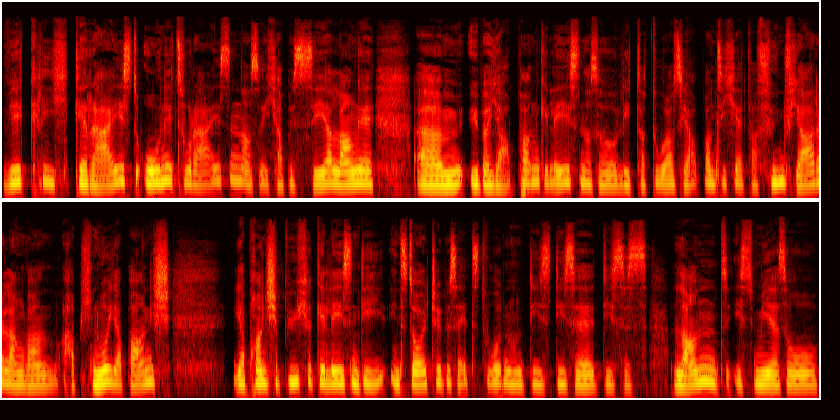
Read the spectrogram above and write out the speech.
wirklich gereist, ohne zu reisen. Also ich habe sehr lange ähm, über Japan gelesen, also Literatur aus Japan, sicher etwa fünf Jahre lang habe ich nur Japanisch japanische Bücher gelesen, die ins Deutsche übersetzt wurden. Und dies, diese, dieses Land ist mir so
